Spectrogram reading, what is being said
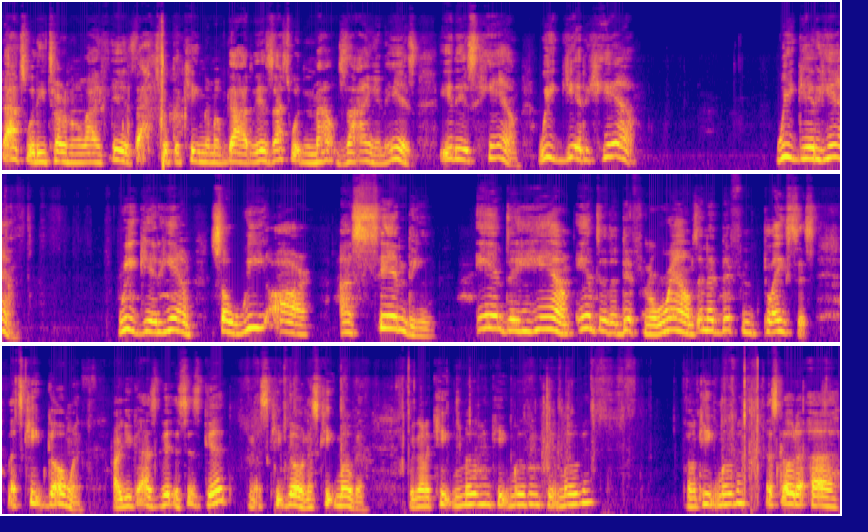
That's what eternal life is. That's what the kingdom of God is. That's what Mount Zion is. It is Him. We get Him. We get Him. We get Him. So we are ascending into Him, into the different realms, in the different places. Let's keep going. Are you guys good? Is this good? Let's keep going. Let's keep moving. We're gonna keep moving, keep moving, keep moving. Gonna keep moving. Let's go to uh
